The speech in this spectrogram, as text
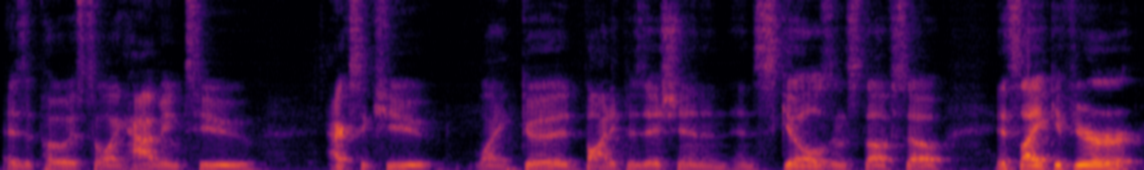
as opposed to like having to execute like good body position and, and skills and stuff. So it's like if you're,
